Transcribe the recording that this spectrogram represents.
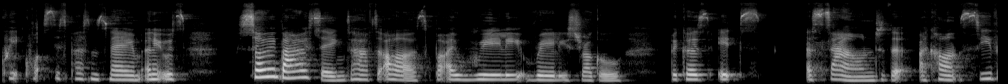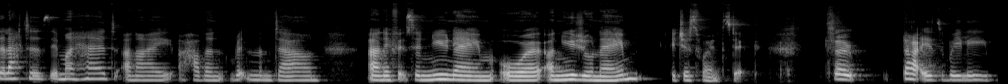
quick, what's this person's name?" And it was so embarrassing to have to ask, but I really, really struggle because it's a sound that I can't see the letters in my head and I haven't written them down. And if it's a new name or unusual name, it just won't stick. So that is really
